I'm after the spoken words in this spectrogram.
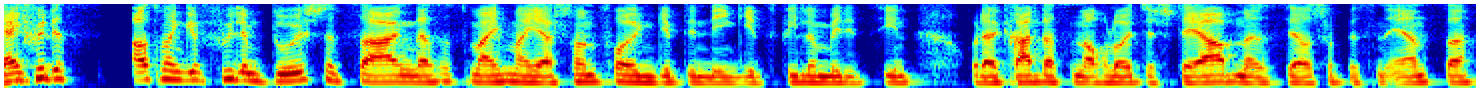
ja, ich würde es aus meinem Gefühl im Durchschnitt sagen, dass es manchmal ja schon Folgen gibt, in denen geht's viel um Medizin oder gerade, dass dann auch Leute sterben, das ist ja auch schon ein bisschen ernster.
